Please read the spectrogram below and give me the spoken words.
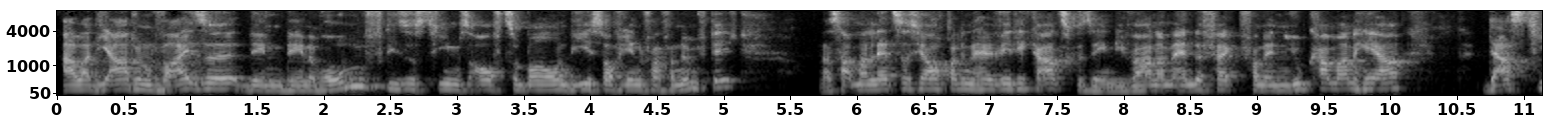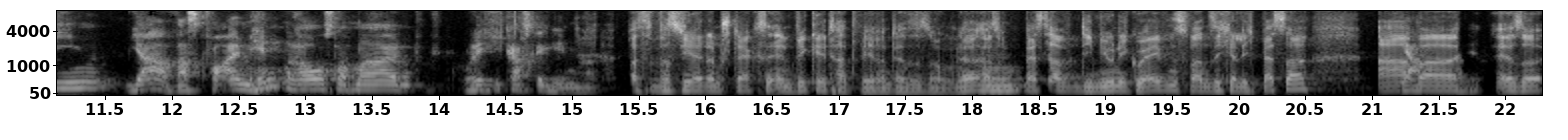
Aber die Art und Weise, den, den Rumpf dieses Teams aufzubauen, die ist auf jeden Fall vernünftig. Das hat man letztes Jahr auch bei den Helvetic Arts gesehen. Die waren am Endeffekt von den Newcomern her das Team, ja, was vor allem hinten raus nochmal richtig Gas gegeben hat. Was, was sich halt am stärksten entwickelt hat während der Saison. Ne? Also mhm. besser, die Munich Ravens waren sicherlich besser, aber ja. also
